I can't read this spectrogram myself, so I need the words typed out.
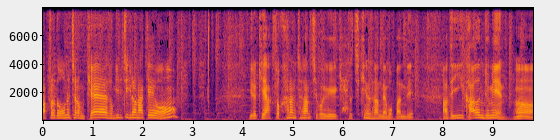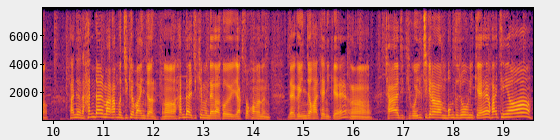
앞으로도 오늘처럼 계속 일찍 일어날게요. 이렇게 약속하는 사람 치고 계속 지키는 사람 내가 못 봤는데. 아무튼 이 가은 주민 어 한년 한 달만 한번 지켜봐 인전. 어 한 달 지키면 내가 그 약속하면은 내가 그 인정할 테니까. 어 잘 지키고 일찍 일어나면 몸도 좋으니까. 화이팅이요.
